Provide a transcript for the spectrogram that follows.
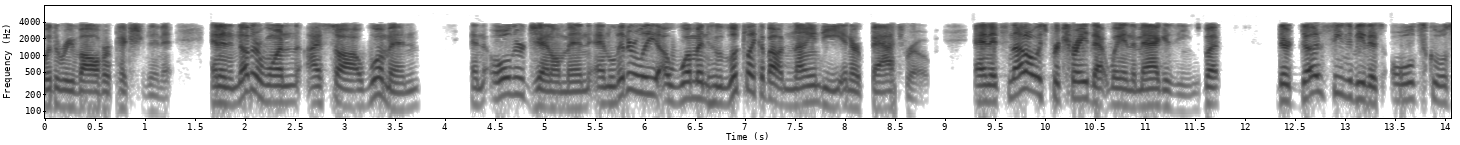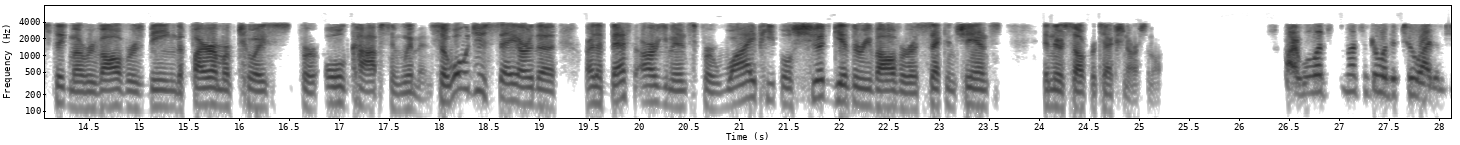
with a revolver pictured in it. And in another one, I saw a woman, an older gentleman, and literally a woman who looked like about 90 in her bathrobe. And it's not always portrayed that way in the magazines, but there does seem to be this old school stigma revolvers being the firearm of choice for old cops and women. So what would you say are the are the best arguments for why people should give the revolver a second chance in their self protection arsenal? All right, well let's let's go with the two items.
